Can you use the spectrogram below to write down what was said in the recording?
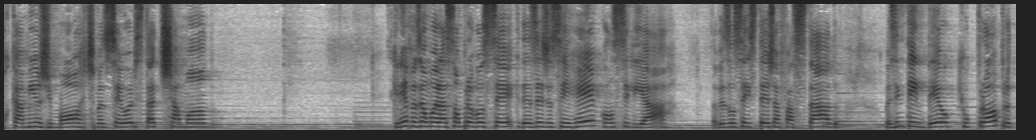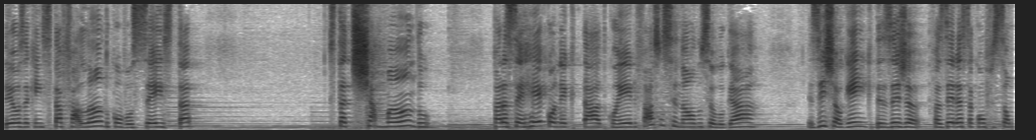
por caminhos de morte, mas o Senhor está te chamando. Queria fazer uma oração para você que deseja se reconciliar. Talvez você esteja afastado, mas entendeu que o próprio Deus é quem está falando com você, está, está te chamando para ser reconectado com Ele. Faça um sinal no seu lugar. Existe alguém que deseja fazer essa confissão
